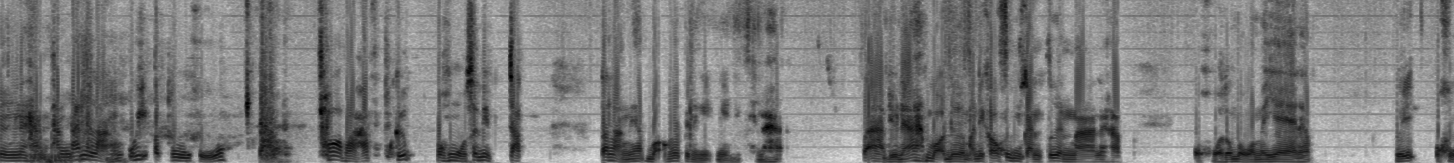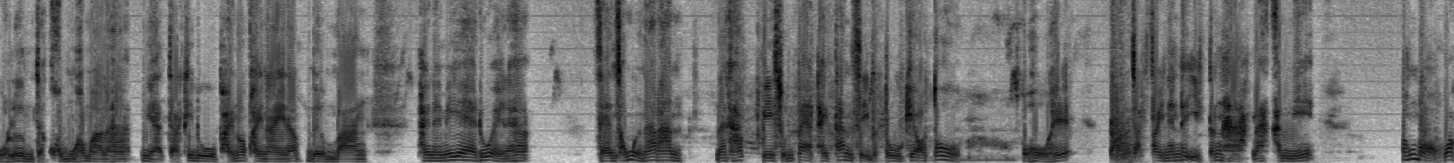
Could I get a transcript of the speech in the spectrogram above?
นึงนะฮะทางด้านหลังอุ้ยประตูหูชอบอะครับกึ๊บโอ้โหสนิทจัดด้านหลังเนี่ยเบาะก็เป็นอย่างนี้นี่นี่เห็นไหมฮะสะอาดอยู่นะ เบาะเดิมอันนี้เขาคุ้มกันเปื้อนมานะครับ โอ้โหต้องบอกว่าไม่แย่นะครับ เฮ้ยโอ้โหเริ่มจะคุมเข้ามาแล้วฮะเนี่ยจากที่ดูภายนอกภายในนะครับ เดิมบางภายในไม่แย่ด้วยนะฮะแสนสองหมื่นห้าพันนะครับ ปีศูนย์แปดไททันสี่ประตูเกียร์ออโต้โอ้โหเฮ้จัดไฟแนนซ์ได้อีกตั้งหากนะคันนี้ ต้องบอกว่า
